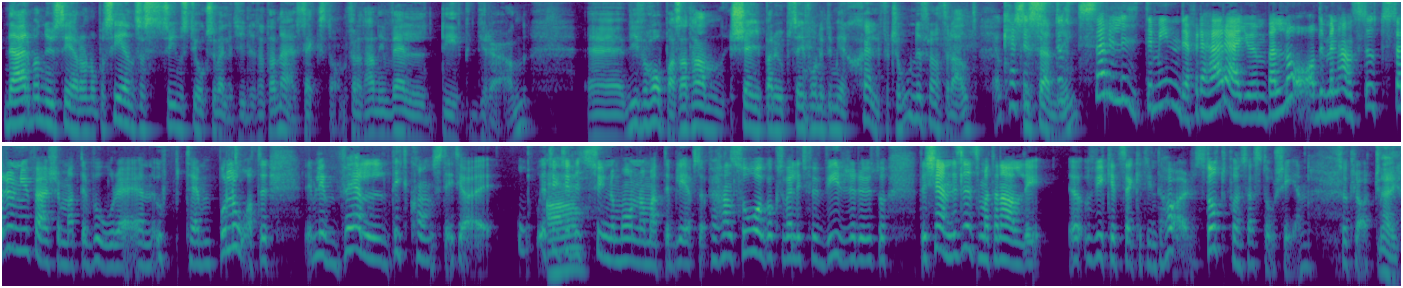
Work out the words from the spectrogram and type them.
När man nu ser honom på scen så syns det också väldigt tydligt att han är 16, för att han är väldigt grön. Eh, vi får hoppas att han shapar upp sig, får lite mer självförtroende framförallt. Och kanske studsar lite mindre, för det här är ju en ballad, men han studsar ungefär som att det vore en upptempo-låt. Det- blev väldigt konstigt. Jag, oh, jag tyckte Ja. lite synd om honom att det blev så, för han såg också väldigt förvirrad ut och det kändes lite som att han aldrig, vilket säkert inte har, stått på en så här stor scen, såklart. Nej,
